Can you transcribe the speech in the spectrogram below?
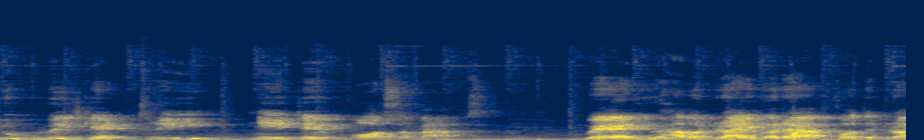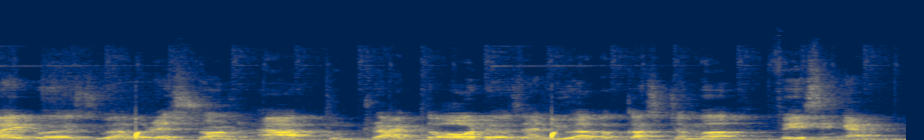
you will get three native awesome apps where you have a driver app for the drivers, you have a restaurant app to track the orders, and you have a customer facing app.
